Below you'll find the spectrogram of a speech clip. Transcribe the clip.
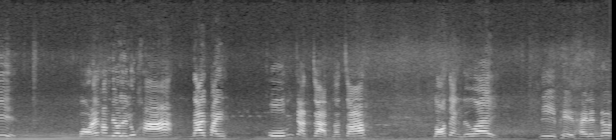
นี่ บอกได้คำเดียวเลยลูกค้าได้ไปโค้มจัดๆนะจ๊ะล้อแต่งด้วย นี่เพจ Highlander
